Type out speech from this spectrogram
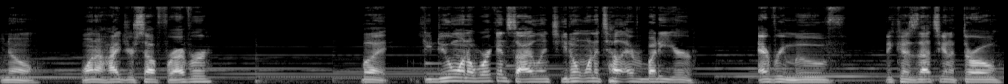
you know, want to hide yourself forever. But you do want to work in silence. You don't want to tell everybody your every move because that's going to throw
